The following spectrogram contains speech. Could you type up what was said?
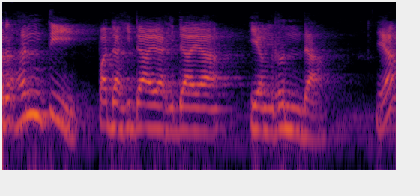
berhenti pada hidayah-hidayah yang rendah. Ya.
